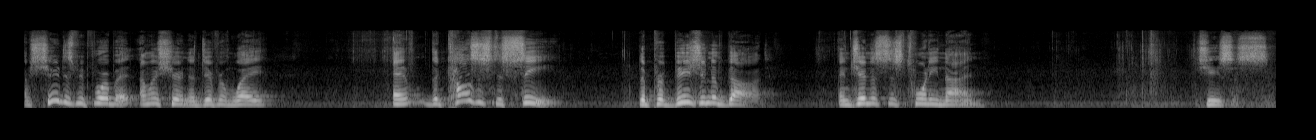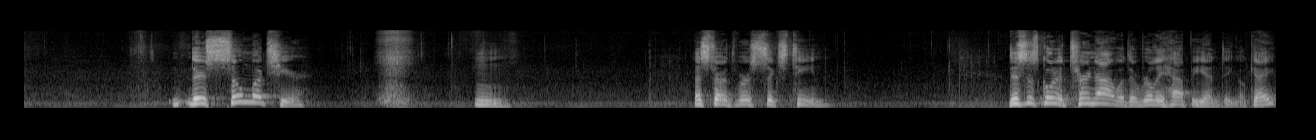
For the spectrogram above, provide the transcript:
I've shared this before, but I'm going to share it in a different way. And the cause us to see the provision of God in Genesis 29. Jesus. There's so much here. Mm. Let's start with verse 16. This is going to turn out with a really happy ending, okay?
